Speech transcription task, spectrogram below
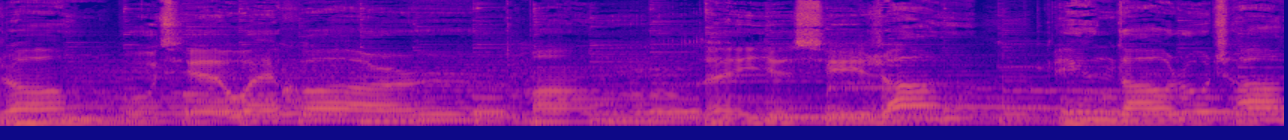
仍不切为何而忙，泪也熙攘。病到如常，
